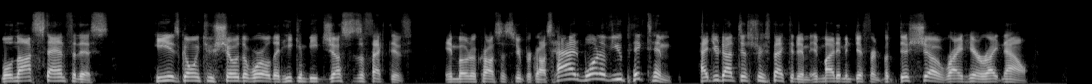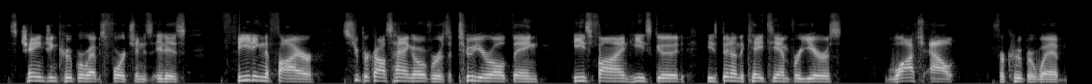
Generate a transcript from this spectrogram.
will not stand for this. He is going to show the world that he can be just as effective in motocross as supercross. Had one of you picked him, had you not disrespected him, it might have been different. But this show right here, right now, is changing Cooper Webb's fortunes. It is feeding the fire. Supercross hangover is a two year old thing. He's fine. He's good. He's been on the KTM for years. Watch out for Cooper Webb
